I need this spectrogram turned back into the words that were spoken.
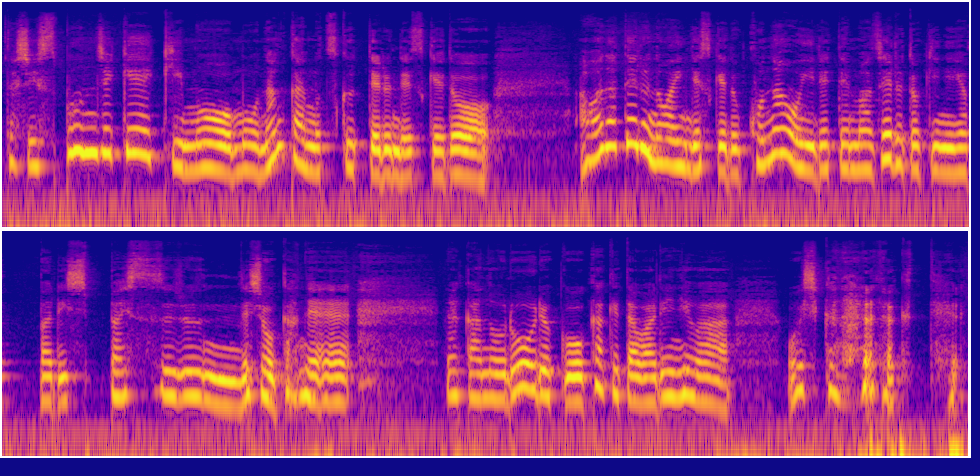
私、スポンジケーキももう何回も作ってるんですけど、泡立てるのはいいんですけど粉を入れて混ぜる時にやっぱり失敗するんでしょうかねなんかあの労力をかけた割には美味しくならなくて。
